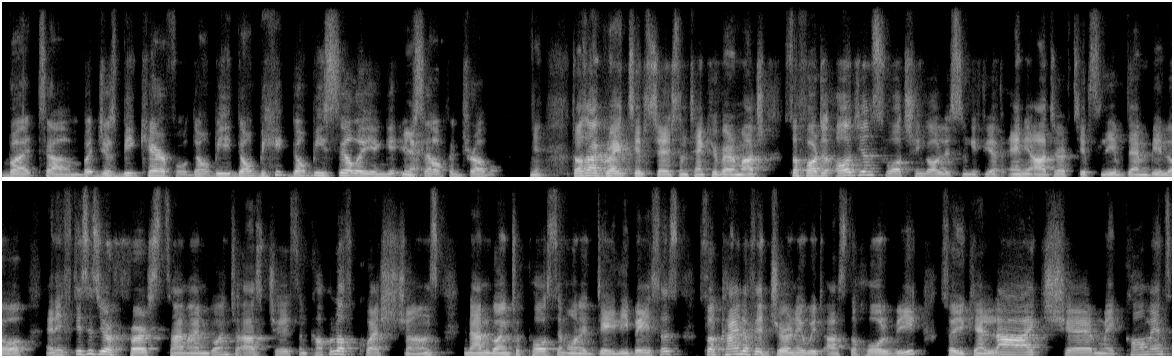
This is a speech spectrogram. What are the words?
But um, but just be careful. Don't be, don't be, don't be silly and get Yeah. yourself in trouble. Yeah, those are great tips, Jason. Thank you very much. So for the audience watching or listening, if you have any other tips, leave them below. And if this is your first time, I'm going to ask Jason a couple of questions and I'm going to post them on a daily basis. So kind of a journey with us the whole week. So you can like, share, make comments.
